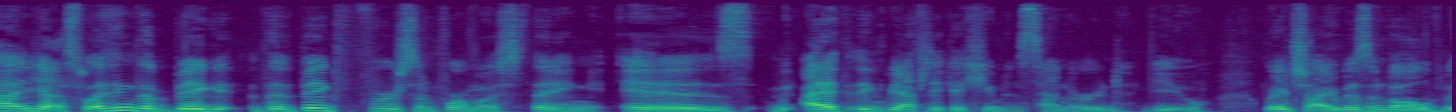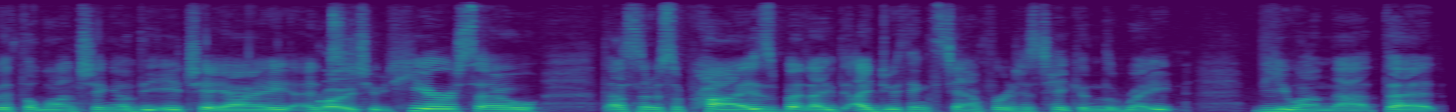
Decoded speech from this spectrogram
Uh, yes, well, I think the big, the big first and foremost thing is I think we have to take a human-centered view, which I was involved with the launching of the HAI Institute here, so that's no surprise. But I, I do think Stanford has taken the right view on that. That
